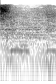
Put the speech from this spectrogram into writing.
to be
